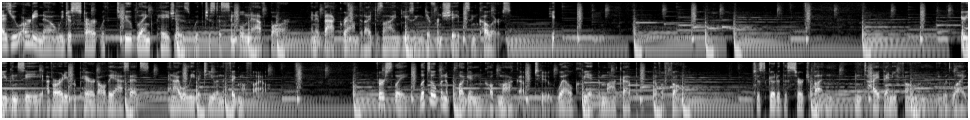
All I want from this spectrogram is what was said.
As you already know, we just start with two blank pages with just a simple nav bar and a background that I designed using different shapes and colors. Here Here you can see I've already prepared all the assets and I will leave it to you in the Figma file. Firstly, let's open a plugin called Mockup to, well, create the mockup of a phone. Just go to the search button and type any phone you would like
